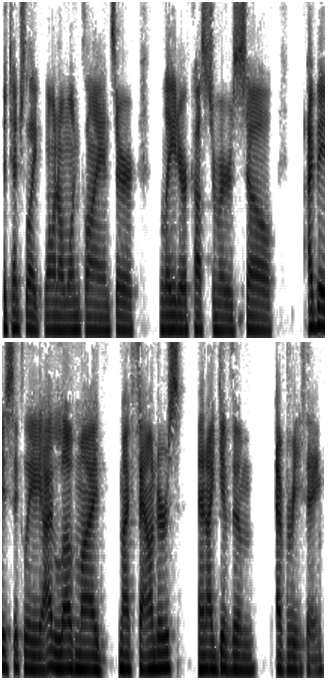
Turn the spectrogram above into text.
potential like one-on-one clients or later customers. So I basically I love my my founders and I give them everything.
